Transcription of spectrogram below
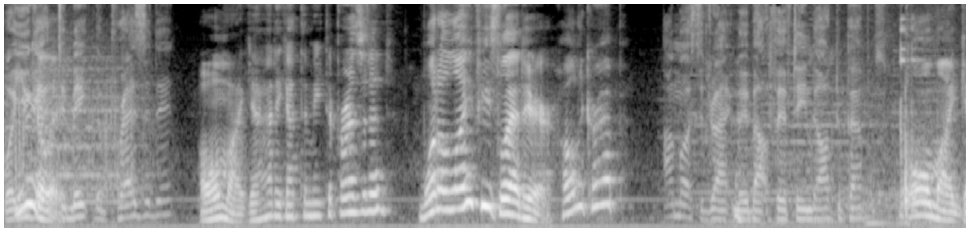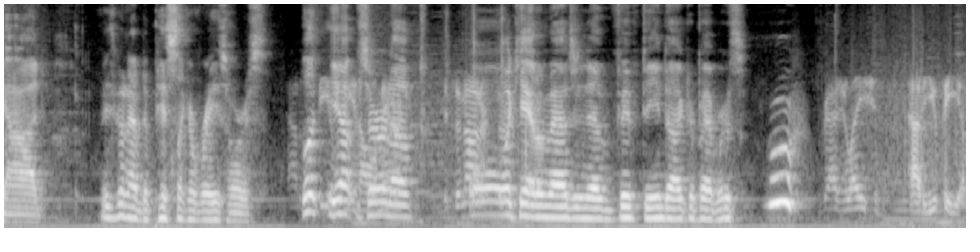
where you Really? get to meet the president. Oh my god, he got to meet the president? What a life he's led here. Holy crap. I must have drank me about 15 Dr. Peppers. Oh my god. He's gonna have to piss like a racehorse. Look, yep, sure enough. Oh, I can't imagine having 15 Dr. Peppers. Whew. Congratulations. How do you feel?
